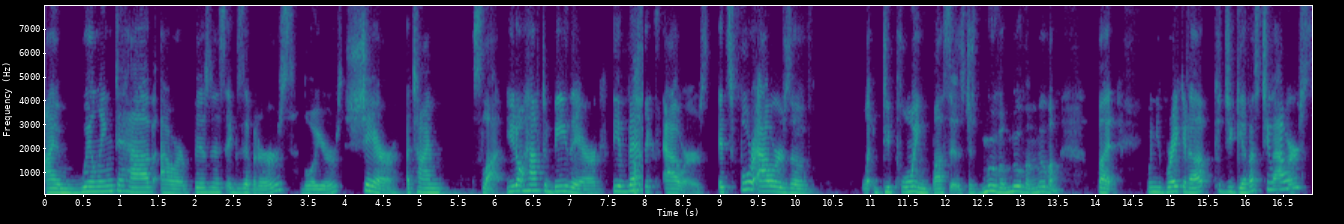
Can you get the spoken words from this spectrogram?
I am willing to have our business exhibitors, lawyers, share a time slot. You don't have to be there. The event six hours. It's four hours of like deploying buses, just move them, move them, move them. But when you break it up, could you give us two hours?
